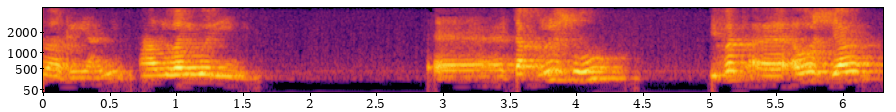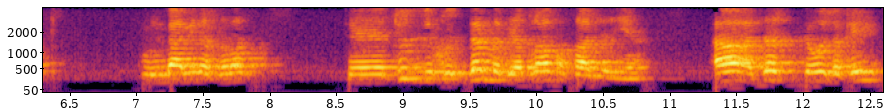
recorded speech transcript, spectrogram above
ما قيل يعني هذا هو أه تقرصه بفتح أول شيء من باب نصرة تدلك الدم بأطراف أصابعها آه دست توزكي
